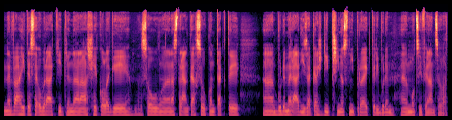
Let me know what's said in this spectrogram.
neváhejte se obrátit na naše kolegy, jsou na stránkách jsou kontakty, budeme rádi za každý přínosný projekt, který budeme eh, moci financovat.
